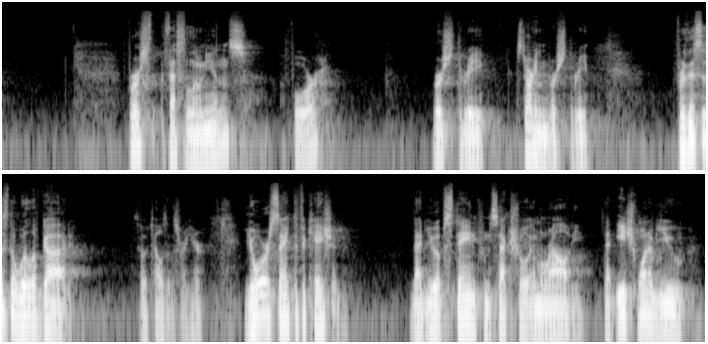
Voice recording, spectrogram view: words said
1 Thessalonians 4, verse 3, starting in verse 3. For this is the will of God. So it tells us right here your sanctification, that you abstain from sexual immorality, that each one of you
